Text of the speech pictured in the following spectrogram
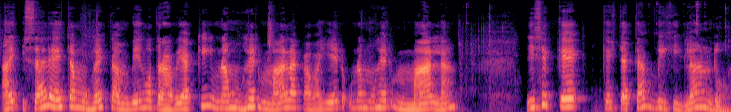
Ay, sale esta mujer también otra vez aquí, una mujer mala, caballero, una mujer mala. Dice que, que te está vigilando.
